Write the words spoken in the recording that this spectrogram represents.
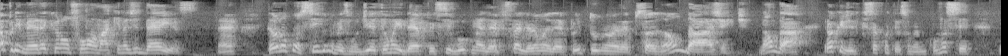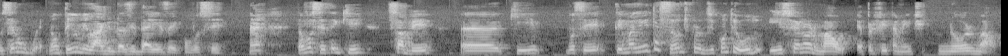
A primeira é que eu não sou uma máquina de ideias. Né? Então eu não consigo no mesmo dia ter uma ideia para Facebook, uma ideia para Instagram, uma ideia para YouTube, uma ideia para Instagram. Não dá, gente. Não dá. Eu acredito que isso aconteça mesmo com você. Você não, não tem o milagre das ideias aí com você. Né? Então você tem que saber é, que você tem uma limitação de produzir conteúdo e isso é normal, é perfeitamente normal.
